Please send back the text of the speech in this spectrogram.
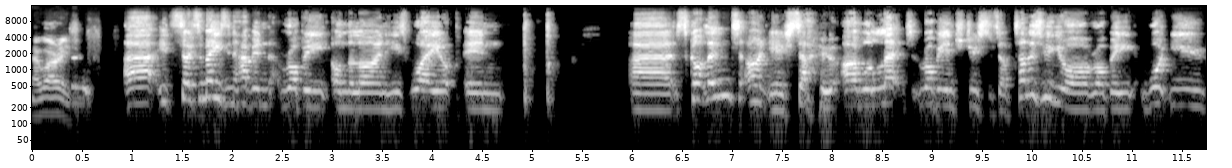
No worries. Uh, it's so it's amazing having Robbie on the line. He's way up in uh, Scotland, aren't you? So I will let Robbie introduce himself. Tell us who you are, Robbie, what you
